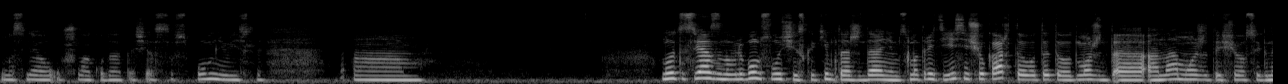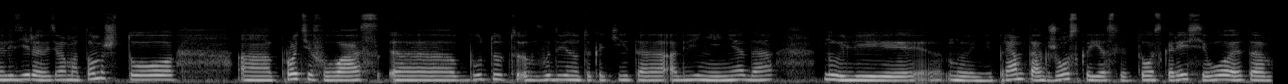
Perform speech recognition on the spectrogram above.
мысля ушла куда-то, сейчас вспомню, если... Эм... Ну, это связано в любом случае с каким-то ожиданием. Смотрите, есть еще карта, вот эта вот может, э, она может еще сигнализировать вам о том, что э, против вас э, будут выдвинуты какие-то обвинения, да, ну или, ну не прям так жестко, если, то, скорее всего, это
